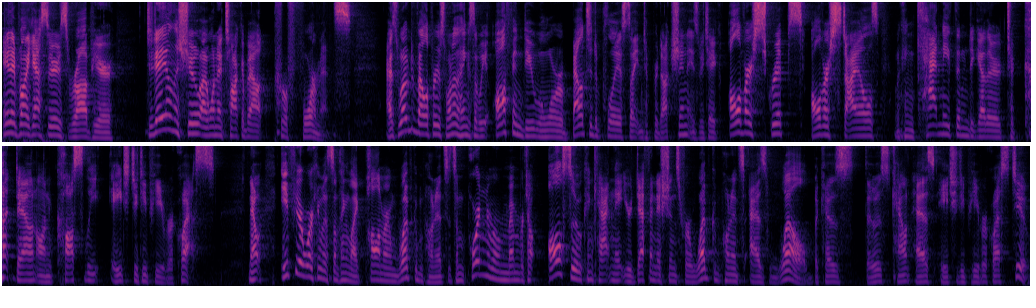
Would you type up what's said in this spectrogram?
Hey there, Polycasters. Rob here. Today on the show, I want to talk about performance. As web developers, one of the things that we often do when we're about to deploy a site into production is we take all of our scripts, all of our styles, we concatenate them together to cut down on costly HTTP requests. Now, if you're working with something like Polymer and Web Components, it's important to remember to also concatenate your definitions for Web Components as well, because those count as HTTP requests too.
